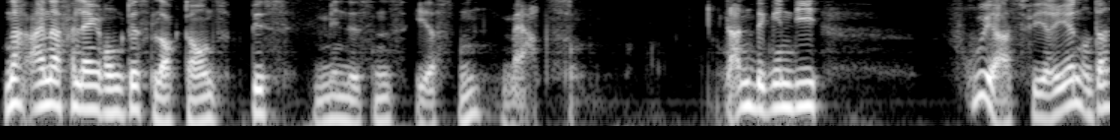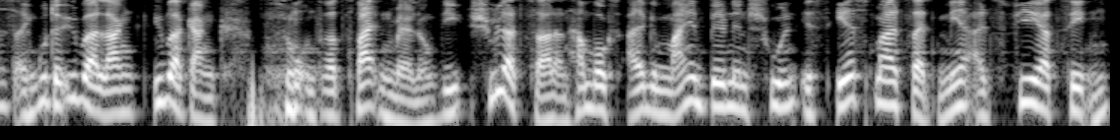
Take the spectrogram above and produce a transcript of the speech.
nach einer Verlängerung des Lockdowns bis mindestens 1. März. Dann beginnen die Frühjahrsferien und das ist ein guter Überlang, Übergang zu unserer zweiten Meldung. Die Schülerzahl an Hamburgs allgemeinbildenden Schulen ist erstmals seit mehr als vier Jahrzehnten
